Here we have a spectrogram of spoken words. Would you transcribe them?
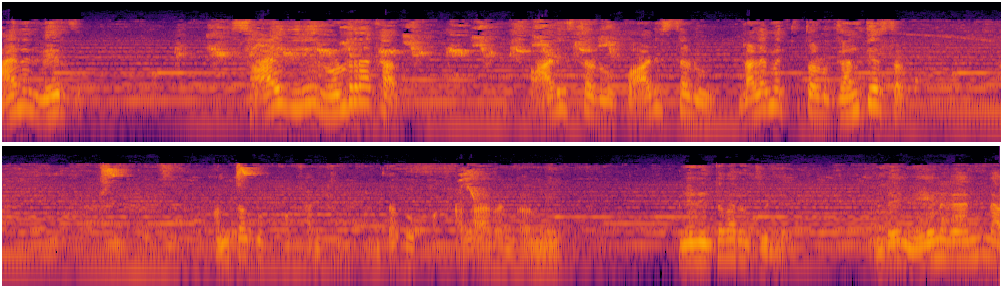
ఆయనది వేరు. సాయిది రెండు రకాలు. పాడిస్తాడు పాడిస్తాడు గళమెత్తుతాడు గంతేస్తాడు. అంత గొప్ప కంఠం అంత గొప్ప కళారంగాన్ని నేను ఇంతవరకు చూడలేదు. అంటే నేను కానీ నా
